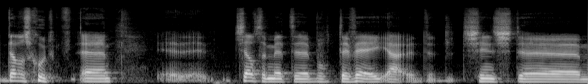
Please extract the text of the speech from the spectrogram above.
dat was goed. hetzelfde met bijvoorbeeld tv. Ja, sinds de uh,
